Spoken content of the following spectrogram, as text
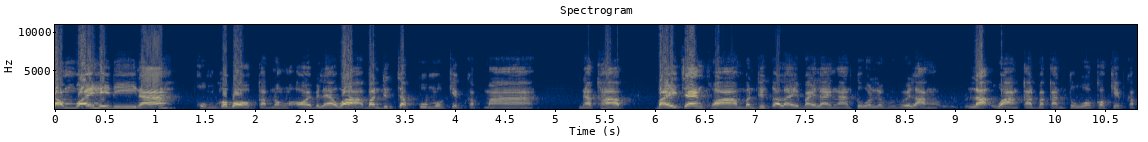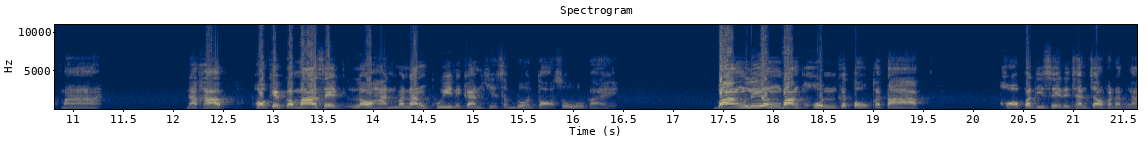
จำไว้ให้ดีนะ ผมก็บอกกับน้องออยไปแล้วว่า บันทึกจับกลุ่มเอาเก็บกลับมานะครับ ใบแจ้งความบันทึกอะไรใบรายงานตัวแล้วไว้หลังระหว่างการประกันตัวก็เก็บกลับมานะครับพอเก็บกลับมาเสร็จเราหันมานั่งคุยในการเขียนสำนวนต่อสู้ไป บางเรื่องบางคนกระโตกกระตากขอปฏิเสธในชั้นเจ้าพนักง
